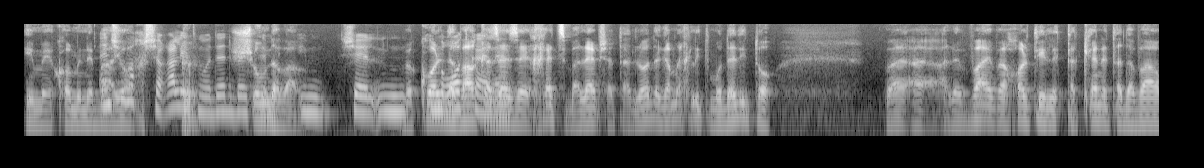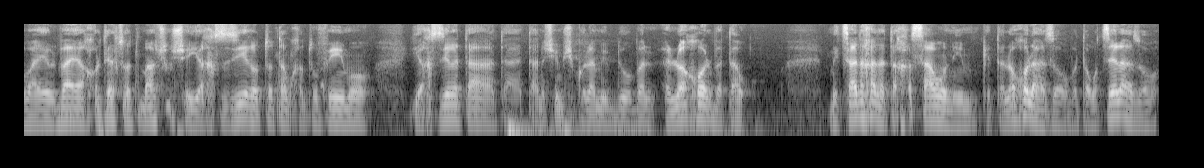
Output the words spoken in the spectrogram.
עם אה, כל מיני בעיות. אין שום הכשרה להתמודד בעצם. שום דבר. עם, של, עם וכל דבר כאלה. כזה זה חץ בלב, שאתה לא יודע גם איך להתמודד איתו. והלוואי ויכולתי לתקן את הדבר, והלוואי יכולתי לעשות משהו שיחזיר את אותם חטופים, או יחזיר את, ה, את, את האנשים שכולם איבדו, אבל אני לא יכול, ואתה... מצד אחד אתה חסר אונים, כי אתה לא יכול לעזור, ואתה רוצה לעזור.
